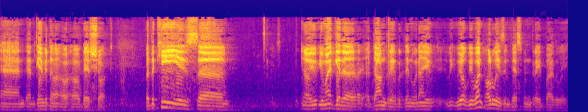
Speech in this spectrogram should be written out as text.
and, and gave it our, our best shot. But the key is, uh, you know, you, you might get a, a, downgrade, but then when I, we, we, we weren't always investment grade, by the way.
